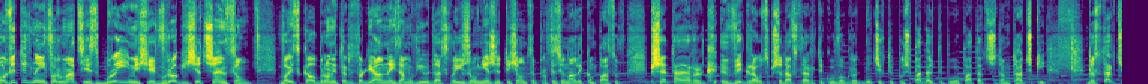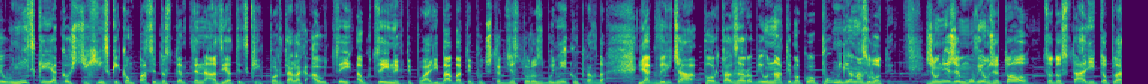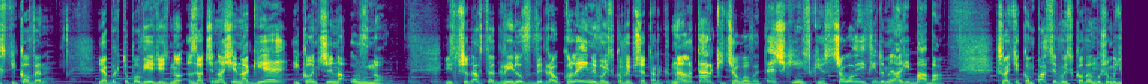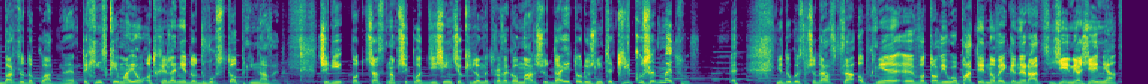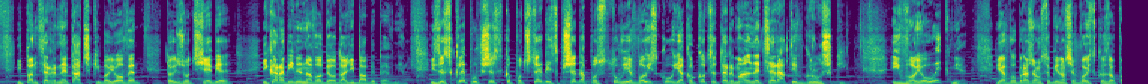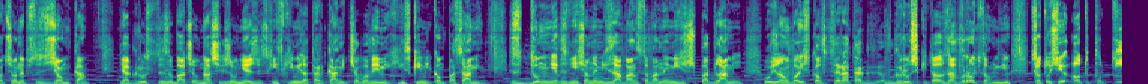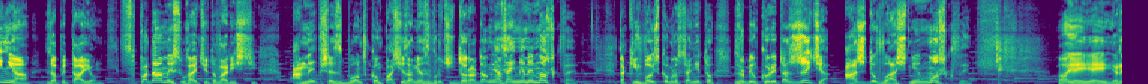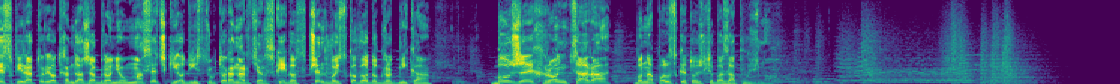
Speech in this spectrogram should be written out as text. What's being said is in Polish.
Pozytywne informacje, zbroimy się, wrogi się trzęsą. Wojska Obrony Terytorialnej zamówiły dla swoich żołnierzy tysiące profesjonalnych kompasów. Przetarg wygrał sprzedawca artykułów ogrodniczych typu szpadel, typu łopata czy tam taczki. Dostarczył niskiej jakości chińskie kompasy dostępne na azjatyckich portalach aukcy- aukcyjnych typu Alibaba, typu 40 rozbójników, prawda? Jak wylicza portal, zarobił na tym około pół miliona złotych. Żołnierze mówią, że to, co dostali, to plastikowe, jakby tu powiedzieć, no zaczyna się na G i kończy na ówno. I sprzedawca grillów wygrał kolejny wojskowy przetarg na latarki czołowe, też chińskie, z czołowej firmy Alibaba. Słuchajcie, kompasy wojskowe muszą być bardzo dokładne. Te chińskie mają odchylenie do dwóch stopni nawet. Czyli podczas na przykład 10-kilometrowego marszu daje to różnicę kilkuset metrów. Niedługo sprzedawca opchnie e, Wotowi łopaty nowej generacji Ziemia, Ziemia i pancerne taczki bojowe, to już od siebie, i karabiny na wodę od Alibaby pewnie. I ze sklepu wszystko po cztery sprzeda po stówie wojsku jako koce termalne ceraty w gruszki. I wojo łyknie. Ja wyobrażam sobie nasze wojsko zaopatrzone przez ziomka, jak ruscy zobaczą naszych żołnierzy z chińskimi latarkami czołowymi, chińskimi kompasami, z dumnie wzniesionymi, zaawansowanymi szpadlami, ujrzą wojsko w ceratach w gruszki, to zawrócą. Co tu się od Putinia zapytają? Spadamy, słuchajcie, towarzyści. A my przez błąd w kompasie zamiast wrócić do Radomia zajmiemy Moskwę. Takim wojskom Rosjanie to zrobią korytarz życia, aż do właśnie Moskwy. Ojej, jej, respiratory od handlarza bronią, maseczki od instruktora narciarskiego, sprzęt wojskowy od ogrodnika. Boże, chroń cara, bo na Polskę to już chyba za późno.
